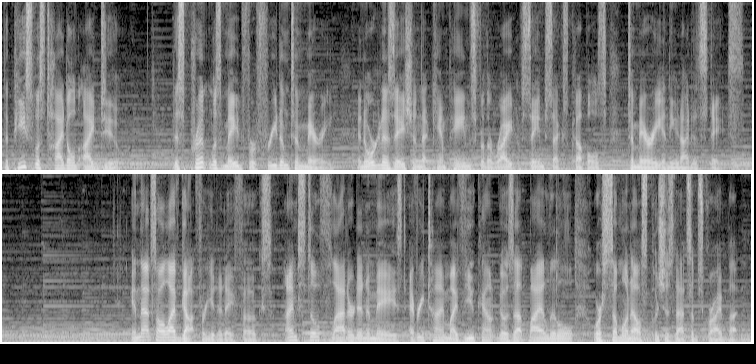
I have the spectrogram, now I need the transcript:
The piece was titled I Do. This print was made for Freedom to Marry, an organization that campaigns for the right of same sex couples to marry in the United States. And that's all I've got for you today, folks. I'm still flattered and amazed every time my view count goes up by a little or someone else pushes that subscribe button.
